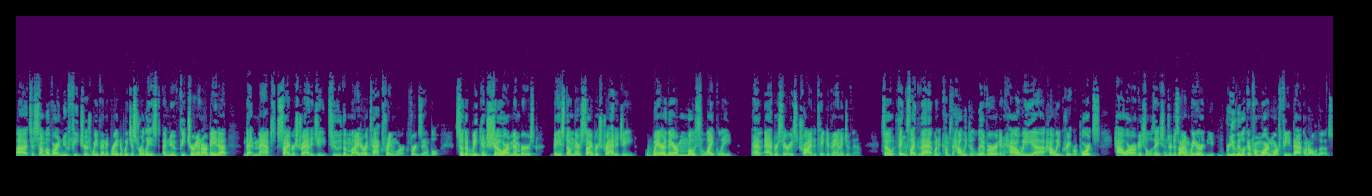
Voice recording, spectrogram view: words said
uh, to some of our new features we've integrated. We just released a new feature in our beta that maps cyber strategy to the MITRE ATT&CK framework, for example, so that we can show our members based on their cyber strategy where they are most likely have adversaries try to take advantage of them. So things like that, when it comes to how we deliver and how we uh, how we create reports, how our visualizations are designed, we are really looking for more and more feedback on all of those.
